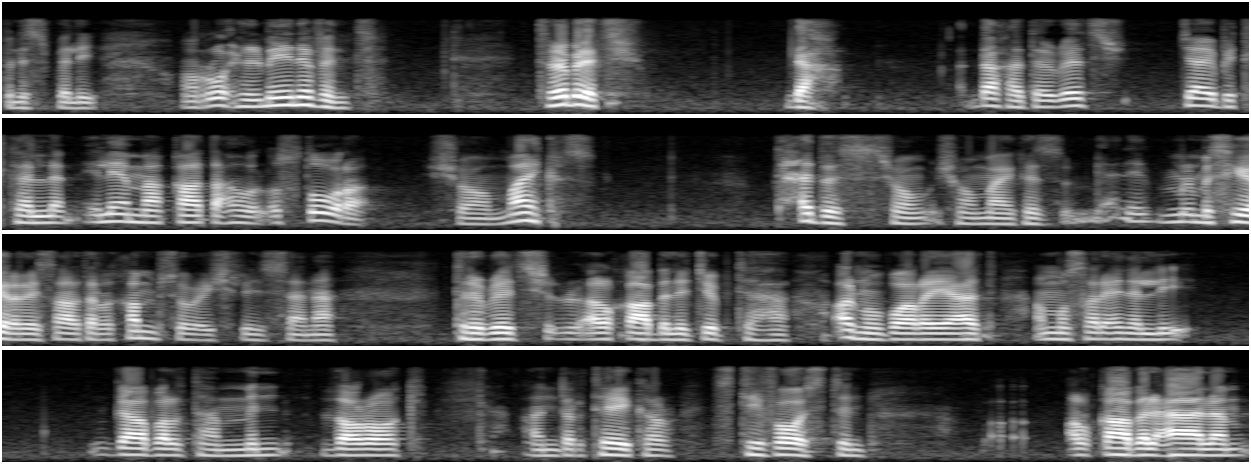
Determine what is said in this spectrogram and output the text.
بالنسبة لي. نروح لل main event. تريبل إتش دخل دخل تريبل إتش جاي بيتكلم الين ما قاطعه الأسطورة. شون مايكلز. تحدث شون شون مايكلز يعني من المسيرة اللي صارت ال 25 سنة. تريبل إتش الألقاب اللي جبتها المباريات المصارعين اللي قابلتهم من ذا روك اندرتيكر ستيف اوستن ألقاب العالم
